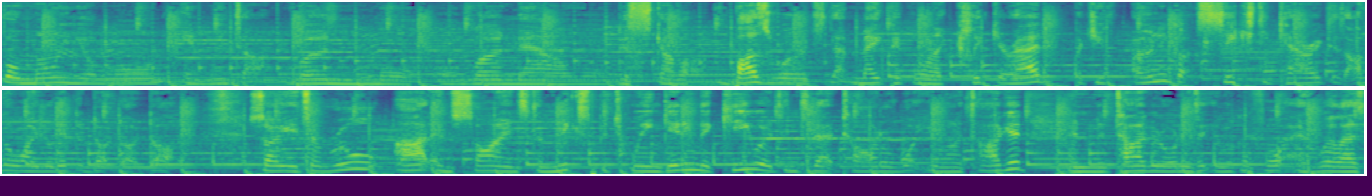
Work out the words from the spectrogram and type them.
for mowing your lawn in winter. Learn more or learn now or discover buzzwords that make people want to click your ad, but you've only got 60 characters, otherwise you'll get the dot dot dot. So it's a real art and science to mix between getting the keywords into that title, what you target, and the target audience that you're looking for, as well as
